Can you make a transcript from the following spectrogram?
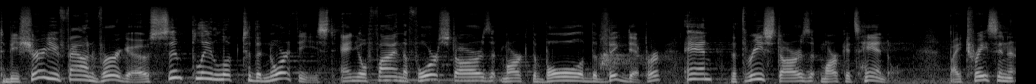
To be sure you found Virgo, simply look to the northeast and you'll find the four stars that mark the bowl of the Big Dipper and the three stars that mark its handle. By tracing an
